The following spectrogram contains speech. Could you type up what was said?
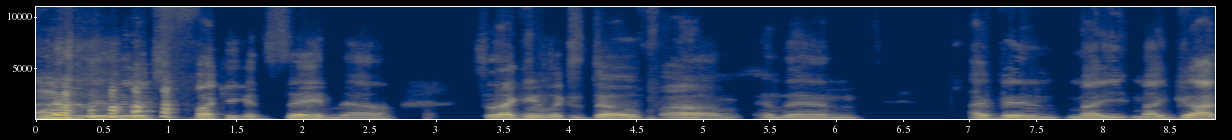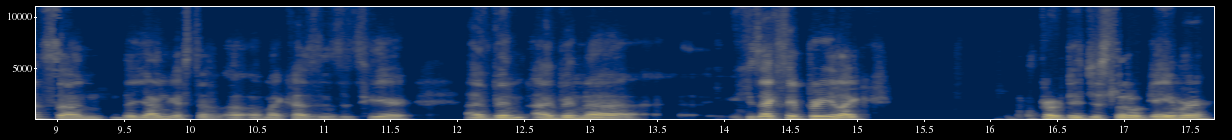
it looks fucking insane now so that game looks dope um and then i've been my my godson the youngest of, of my cousins that's here I've been I've been uh he's actually a pretty like prodigious little gamer.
